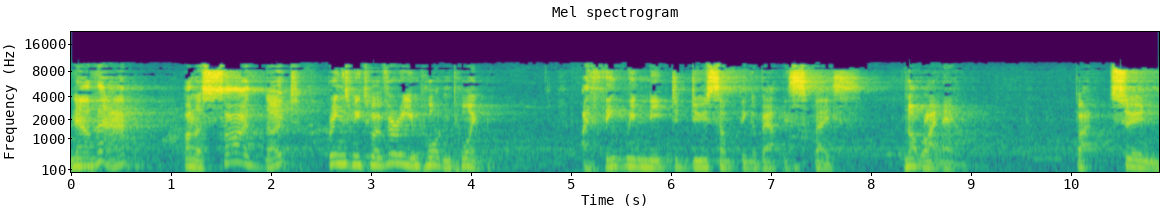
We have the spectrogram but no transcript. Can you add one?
Now, that, on a side note, brings me to a very important point. I think we need to do something about this space. Not right now, but soon,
